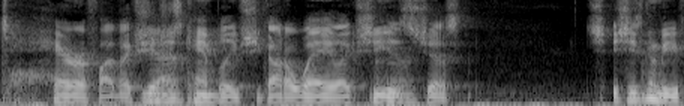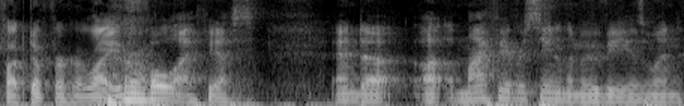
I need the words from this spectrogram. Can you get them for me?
terrified. Like she Yeah. just can't believe she got away. Like she is Mhm. just she, she's gonna be fucked up for her life. her whole life, yes. And uh, uh, my favorite scene in the movie is when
